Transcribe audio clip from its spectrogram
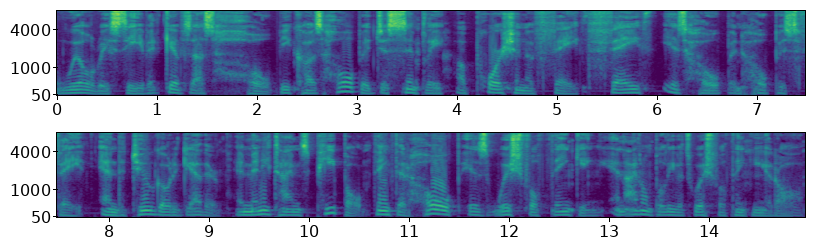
will receive. It gives us hope because hope is just simply a portion of faith. Faith is hope and hope is faith. And the two go together. And many times people think that hope is wishful thinking. And I don't believe it's wishful thinking at all.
